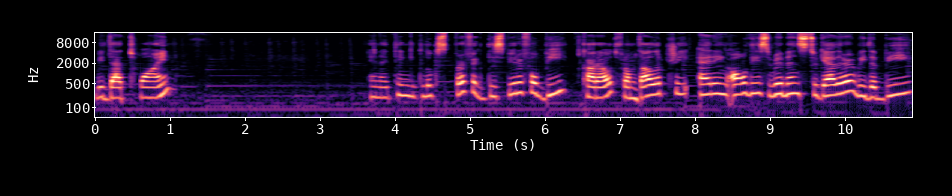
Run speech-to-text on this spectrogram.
with that twine. And I think it looks perfect. This beautiful bee cutout from Dollar Tree. Adding all these ribbons together with the bee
